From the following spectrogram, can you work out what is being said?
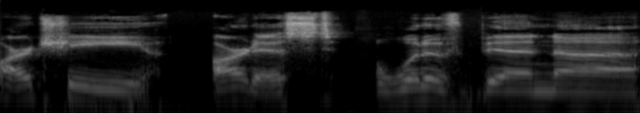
Archie artist would have been uh,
